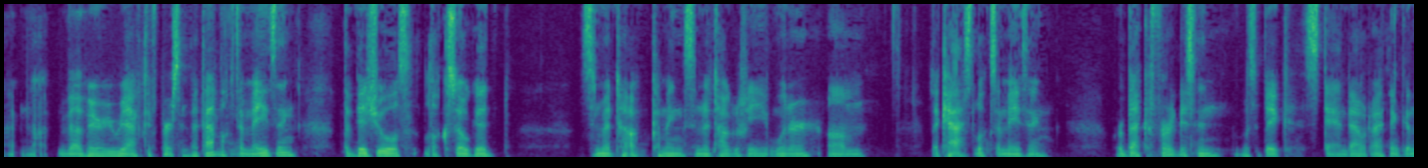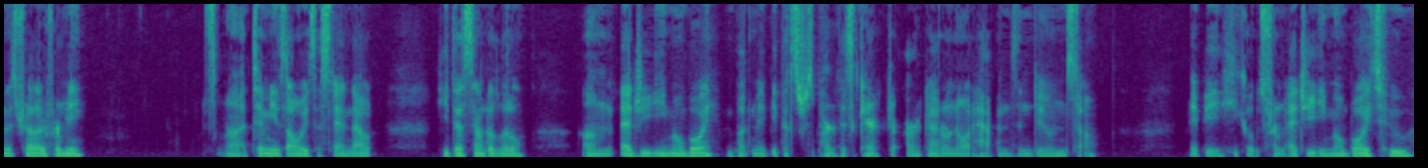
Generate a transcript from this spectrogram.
I'm not a very reactive person, but that looked amazing. The visuals look so good. Cinematog- coming cinematography winner. Um, the cast looks amazing. Rebecca Ferguson was a big standout, I think, in this trailer for me. Uh, Timmy is always a standout. He does sound a little um, edgy emo boy, but maybe that's just part of his character arc. I don't know what happens in Dune, so maybe he goes from edgy emo boy to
